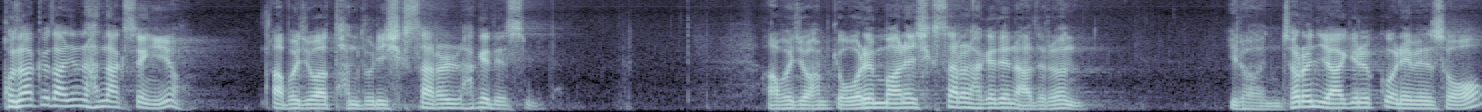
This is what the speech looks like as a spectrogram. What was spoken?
고등학교 다니는 한 학생이요, 아버지와 단둘이 식사를 하게 됐습니다. 아버지와 함께 오랜만에 식사를 하게 된 아들은 이런저런 이야기를 꺼내면서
